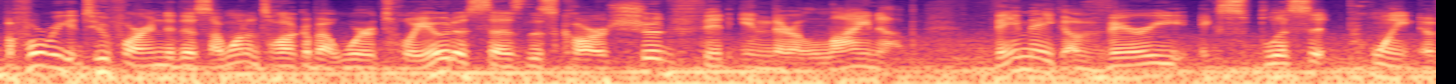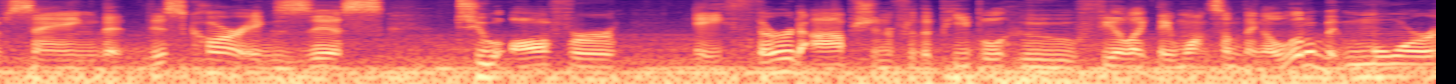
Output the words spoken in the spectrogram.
Before we get too far into this, I want to talk about where Toyota says this car should fit in their lineup. They make a very explicit point of saying that this car exists to offer a third option for the people who feel like they want something a little bit more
